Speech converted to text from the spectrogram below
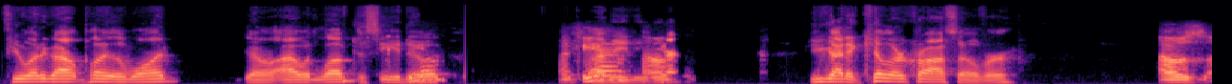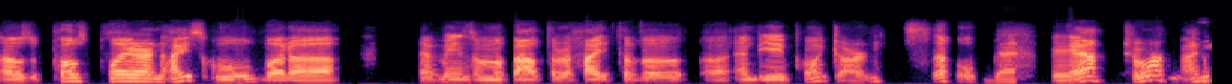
if you want to go out and play the one, you know, I would love to see you do it. Yeah, I mean, you um, got, you got a killer crossover. I was I was a post player in high school, but uh, that means I'm about the height of a, a NBA point guard. So That- yeah, sure, I can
